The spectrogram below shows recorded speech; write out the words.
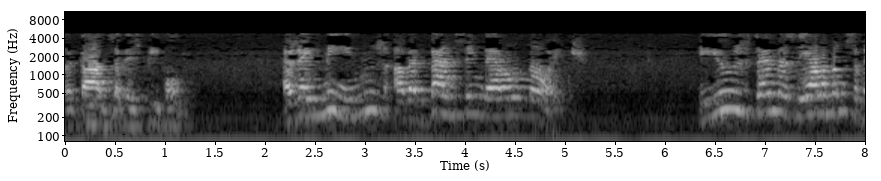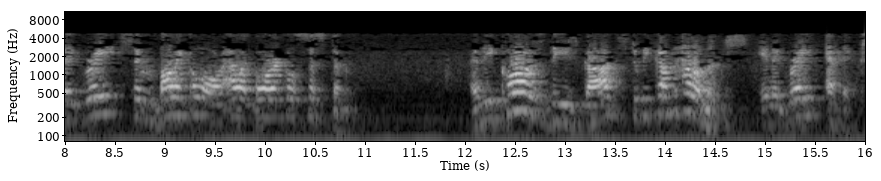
the gods of his people as a means of advancing their own knowledge. He used them as the elements of a great symbolical or allegorical system. And he caused these gods to become elements in a great ethics,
